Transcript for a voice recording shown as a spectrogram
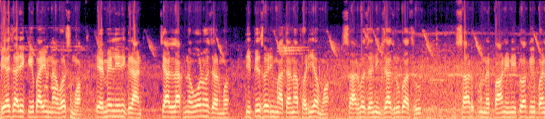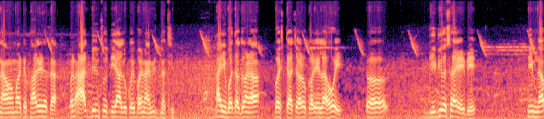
બે હજાર એકવી બાવીસના વર્ષમાં એમએલએની ગ્રાન્ટ ચાર લાખ નવ્વાણું હજારમાં દીપેશ્વરી માતાના ફળિયામાં સાર્વજનિક જાગૃબાથુ સાર અને પાણીની ટોકી બનાવવા માટે ફાળેલ હતા, પણ આજ દિન સુધી આ લોકોએ બનાવી જ નથી. આવી બધા ઘણા ભ્રષ્ટાચારો કરેલા હોય ડીડીઓ સાહેબે એમના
